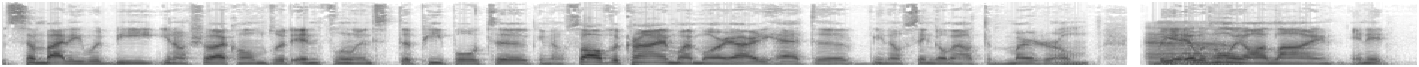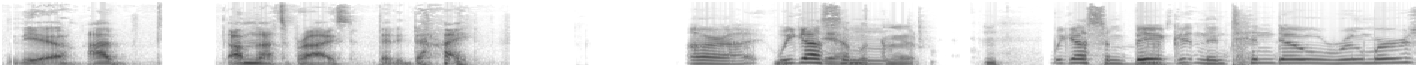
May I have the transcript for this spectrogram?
somebody would be, you know, Sherlock Holmes would influence the people to, you know, solve the crime while Moriarty had to, you know, single them out to murder them. But yeah, it was only ah. online, and it, yeah, I, I'm not surprised that it died. All right, we got Yeah, some at it. We got some big Nintendo rumors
